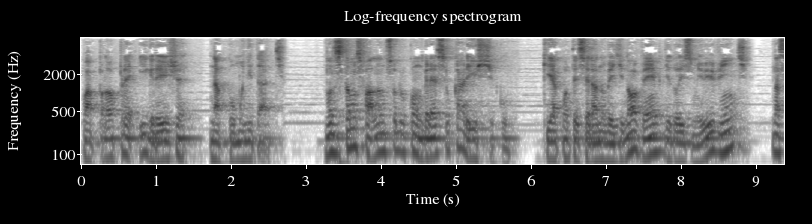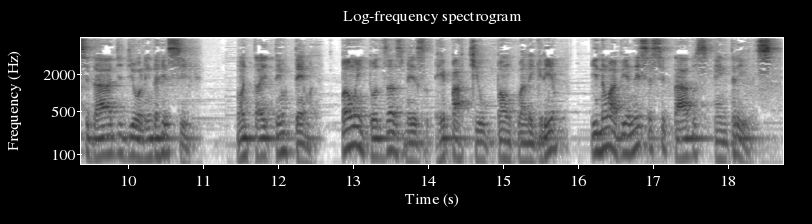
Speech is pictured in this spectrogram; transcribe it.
com a própria igreja na comunidade. Nós estamos falando sobre o Congresso Eucarístico, que acontecerá no mês de novembro de 2020 na cidade de Olinda, Recife, onde tem o um tema Pão em todas as mesas, repartiu o pão com alegria e não havia necessitados entre eles.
